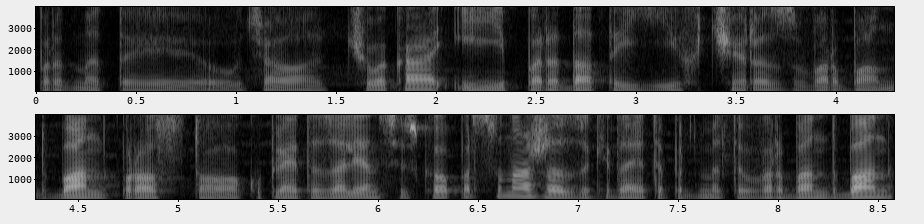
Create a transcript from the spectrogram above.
предмети у цього чувака і передати їх через Warband Bank. Просто купляєте за альянсівського персонажа, закидаєте предмети в Bank,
